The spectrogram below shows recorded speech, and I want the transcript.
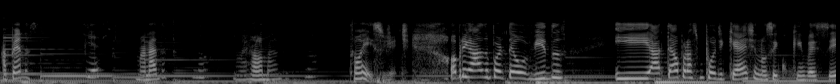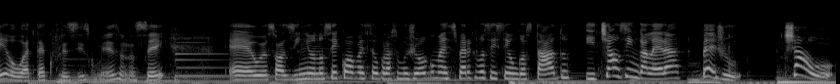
Apenas? Yes. Mais nada? Não. Não vai falar mais nada? Não. Então é isso, gente. Obrigado por ter ouvido. E até o próximo podcast. Não sei com quem vai ser, ou até com o Francisco mesmo, não sei. É, ou eu sozinho. Eu não sei qual vai ser o próximo jogo, mas espero que vocês tenham gostado. E tchauzinho, galera. Beijo. Tchau.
